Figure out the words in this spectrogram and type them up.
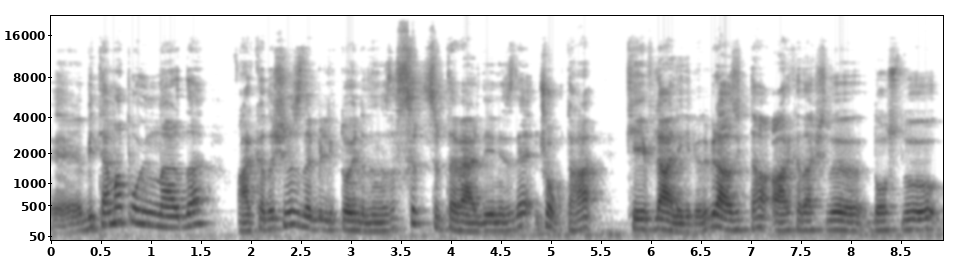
e, beat'em up oyunlarda arkadaşınızla birlikte oynadığınızda sırt sırta verdiğinizde çok daha keyifli hale geliyordu. Birazcık daha arkadaşlığı, dostluğu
